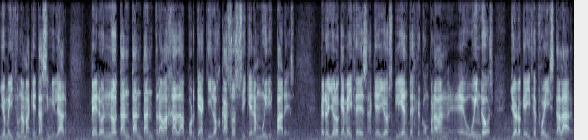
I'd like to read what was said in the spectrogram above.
yo me hice una maqueta similar pero no tan tan tan trabajada porque aquí los casos sí que eran muy dispares. Pero yo lo que me hice es aquellos clientes que compraban eh, Windows, yo lo que hice fue instalar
